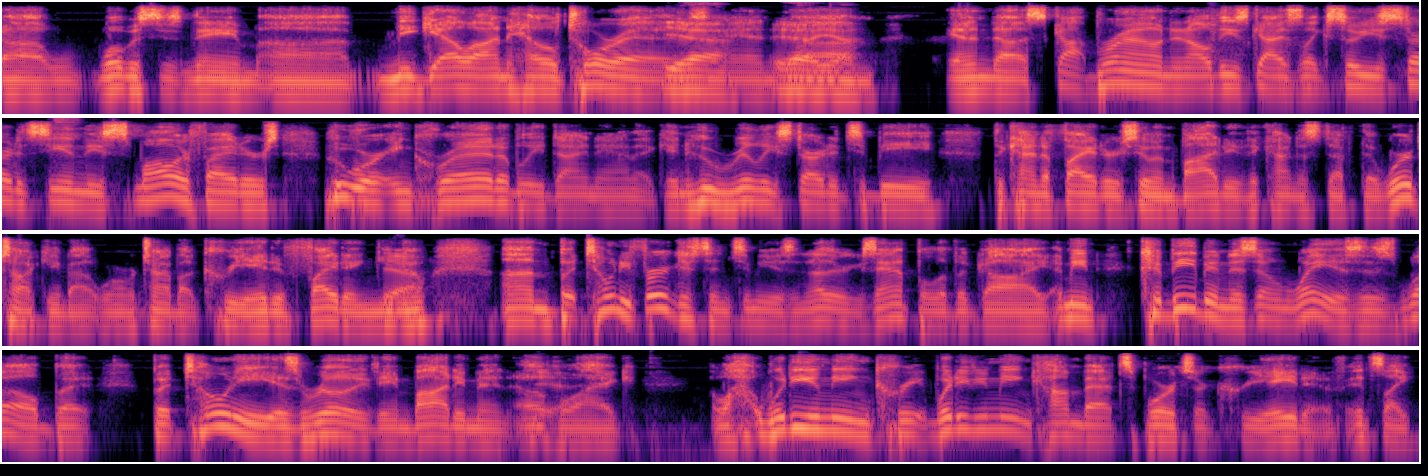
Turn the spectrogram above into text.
uh, what was his name? Uh, Miguel Angel Torres. Yeah, and yeah, yeah. And uh, Scott Brown and all these guys. Like, so you started seeing these smaller fighters who were incredibly dynamic and who really started to be the kind of fighters who embody the kind of stuff that we're talking about when we're talking about creative fighting, you yeah. know? Um, but Tony Ferguson to me is another example of a guy. I mean, Khabib in his own way is as well, but, but Tony is really the embodiment of yeah. like, what do you mean cre- what do you mean combat sports are creative it's like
